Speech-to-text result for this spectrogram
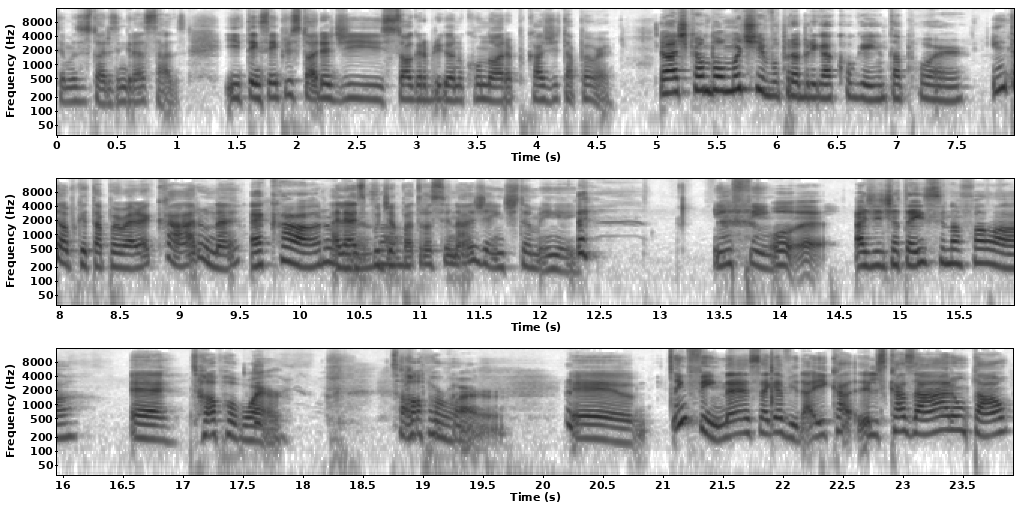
Tem umas histórias engraçadas. E tem sempre história de sogra brigando com Nora por causa de Tupperware. Eu acho que é um bom motivo para brigar com alguém em Tupperware. Então, porque Tupperware é caro, né? É caro. Aliás, podia patrocinar a gente também aí. Enfim. O, é, a gente até ensina a falar. É, Tupperware. Tupperware. É, enfim, né? Segue a vida. Aí eles casaram tal.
